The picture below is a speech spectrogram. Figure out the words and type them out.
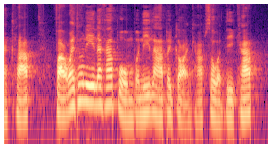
นะครับ ฝากไว้เท่านี้นะครับผมวันนี้ลาไปก่อนครับ สวัสดีครับ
